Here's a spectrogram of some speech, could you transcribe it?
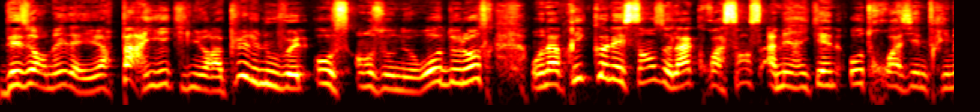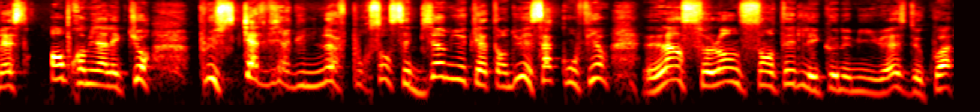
désormais d'ailleurs parier qu'il n'y aura plus de nouvelles hausses en zone euro. De l'autre, on a pris connaissance de la croissance américaine au troisième trimestre en première lecture, plus 4,9%, c'est bien mieux qu'attendu, et ça confirme l'insolente santé de l'économie US, de quoi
